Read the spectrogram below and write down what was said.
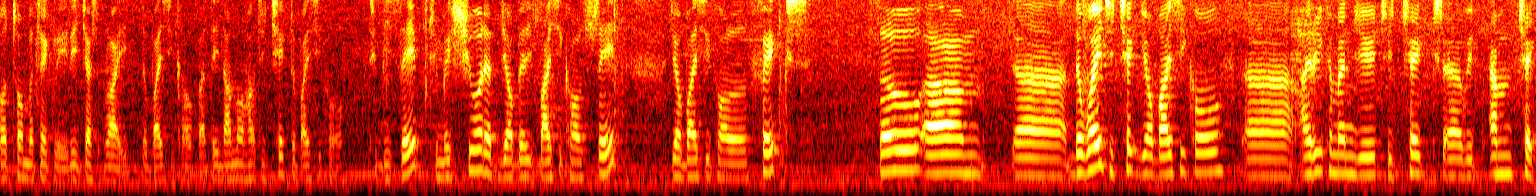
automatically they just ride the bicycle but they don't know how to check the bicycle to be safe to make sure that your bi- bicycle safe your bicycle fixed. So um, uh, the way to check your bicycle uh, I recommend you to check uh, with M check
